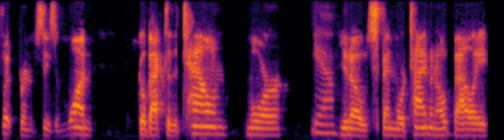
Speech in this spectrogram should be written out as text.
footprint of season one go back to the town more. Yeah. You know, spend more time in Hope Valley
